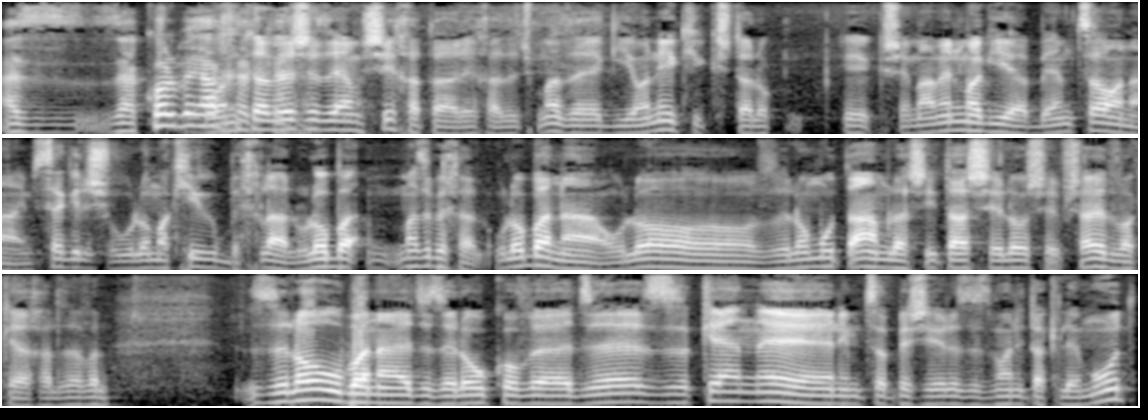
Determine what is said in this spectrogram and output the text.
אז זה הכל ביחד. בוא נקווה. שזה ימשיך התהליך הזה. תשמע, זה הגיוני, כי כשאתה לא, כשמאמן מגיע באמצע העונה עם סגל שהוא לא מכיר בכלל, הוא לא, מה זה בכלל? הוא לא בנה, הוא לא, זה לא מותאם לשיטה שלו, שאפשר להתווכח על זה, אבל זה לא הוא בנה את זה, זה לא הוא קובע את זה, זה כן, אה, אני מצפה שיהיה לזה זמן התאקלמות.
